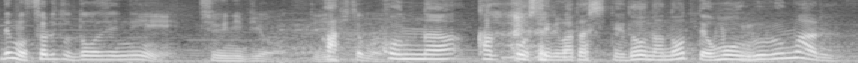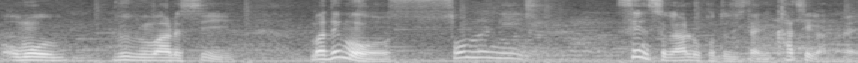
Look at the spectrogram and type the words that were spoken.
でもそれと同時に中二病っていうあ人もこんな格好してる私ってどうなのって思う部分もある、思う部分もあるし。まあでもそんなにセンスがあること自体に価値がない。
